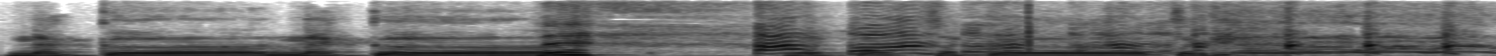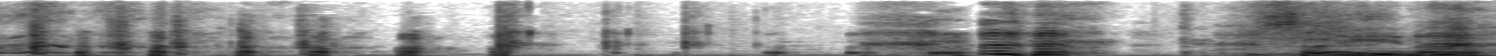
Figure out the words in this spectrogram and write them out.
那个那个 那个这个这个，所以呢，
